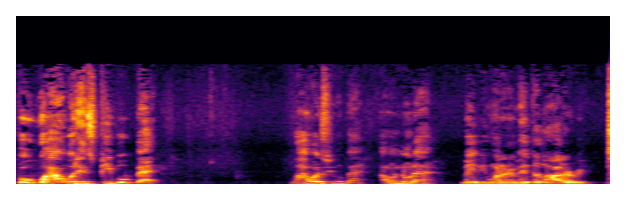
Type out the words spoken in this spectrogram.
but why would his people bet? Why would his people bet? I want to know that. maybe one of them hit the lottery.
